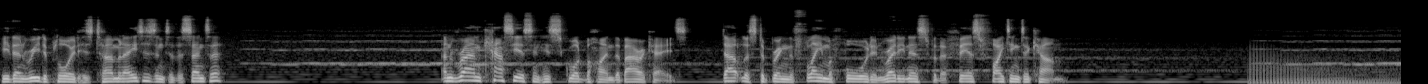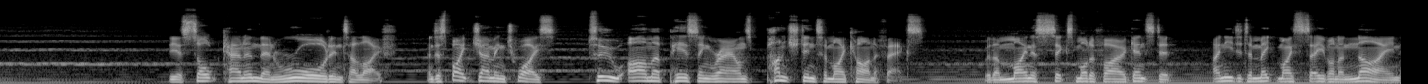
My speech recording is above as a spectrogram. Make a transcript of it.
He then redeployed his Terminators into the centre and ran Cassius and his squad behind the barricades, doubtless to bring the Flamer forward in readiness for the fierce fighting to come. The assault cannon then roared into life, and despite jamming twice, two armor piercing rounds punched into my Carnifex. With a minus 6 modifier against it, I needed to make my save on a 9,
